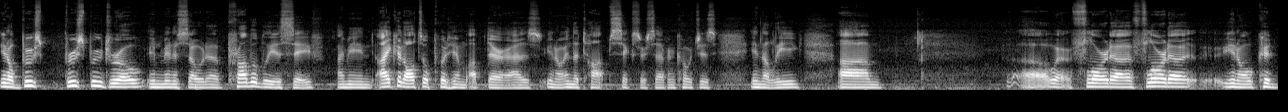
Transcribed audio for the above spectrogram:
you know, Bruce, Bruce Boudreau in Minnesota probably is safe. I mean, I could also put him up there as, you know, in the top six or seven coaches in the league. Um, uh, where Florida, Florida, you know, could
